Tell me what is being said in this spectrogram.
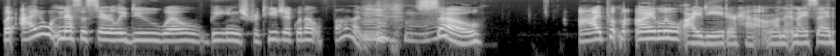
but I don't necessarily do well being strategic without fun. Mm-hmm. So, I put my, my little ideator hat on and I said,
